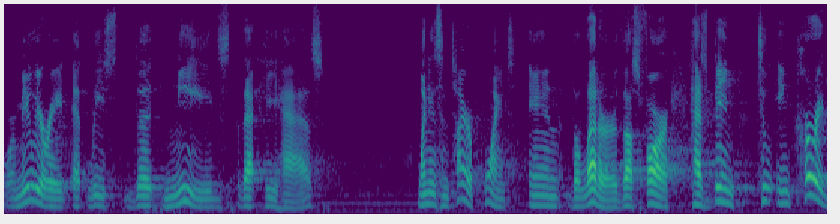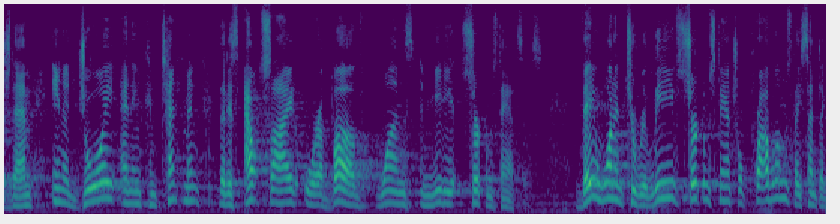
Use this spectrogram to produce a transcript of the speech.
or ameliorate at least the needs that he has? When his entire point in the letter thus far has been to encourage them in a joy and in contentment that is outside or above one's immediate circumstances. They wanted to relieve circumstantial problems. They sent a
